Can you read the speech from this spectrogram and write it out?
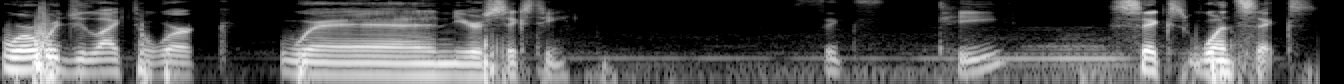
where would you like to work when you're 16? Six T. Six one six.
